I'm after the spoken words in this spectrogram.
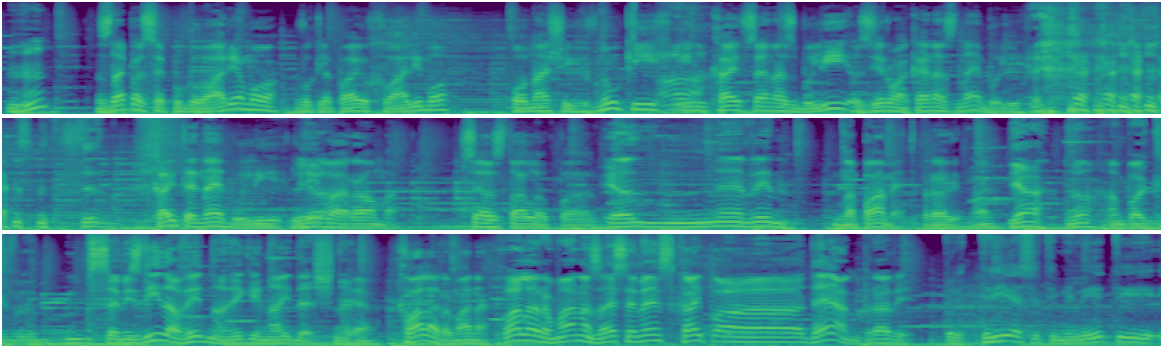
Uh Mhm. -huh. Zdaj pa se pogovarjamo, v klepaju hvalimo. O naših vnukih Ah. in kaj vse nas boli, oziroma kaj nas ne boli. Kaj te ne boli, leva ja. rama, vse ostalo pa Ja, ne vem. na pamet, pravim. Ne? Ja, no, ampak m, se mi zdi, da vedno nekaj najdeš. Ne? Ja. Hvala, Romana. Hvala, Romana, za SMS, kaj pa dejan pravi. Pred 30 leti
